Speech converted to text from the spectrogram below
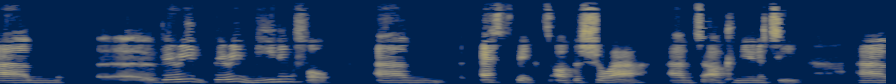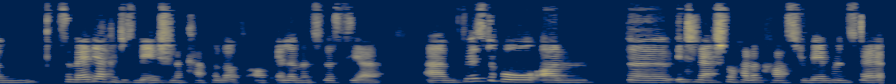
um, uh, very, very meaningful, um, aspects of the Shoah, um, to our community. Um, so maybe I can just mention a couple of, of elements this year. Um, first of all, on the International Holocaust Remembrance Day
